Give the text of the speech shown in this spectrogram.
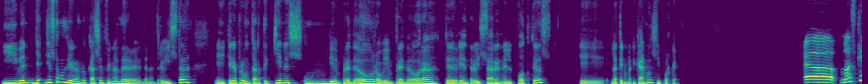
Y bien, ya, estamos llegando casi al final de, la entrevista. Eh, quería preguntarte quién es un emprendedor o emprendedora que debería entrevistar en el podcast eh, latinoamericanos y por qué. Uh, más que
